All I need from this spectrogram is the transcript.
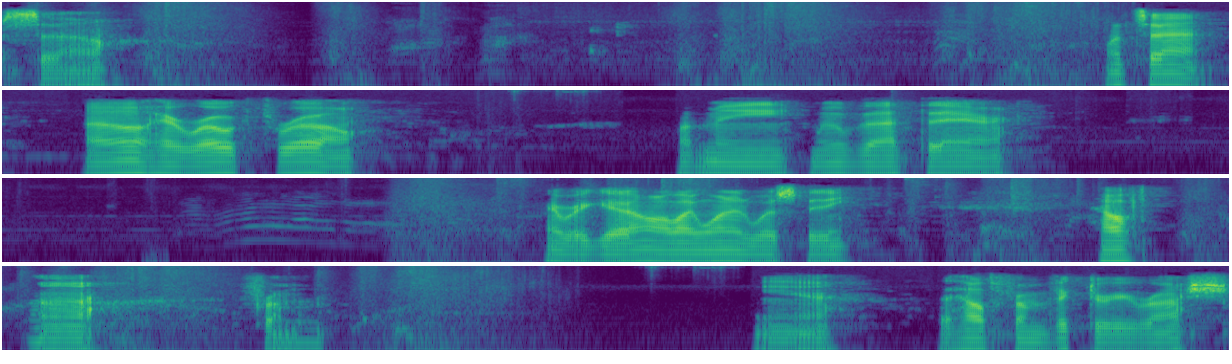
So what's that? Oh, heroic throw. Let me move that there. There we go. All I wanted was the health uh, from yeah the health from Victory Rush.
